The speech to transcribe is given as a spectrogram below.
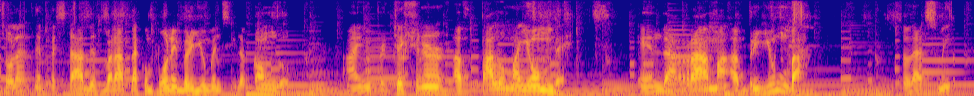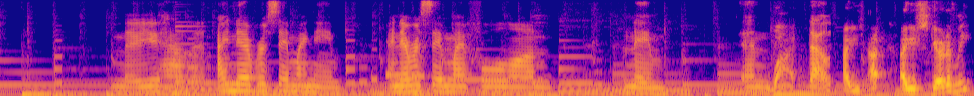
Sola tempestad desbarata compone Briumen Sila Congo. I'm a practitioner of Palo Mayombe and the Rama of Briumba. So that's me. There you have it. I never say my name. I never say my full on name. and Why? that Are you are, are you scared of me?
